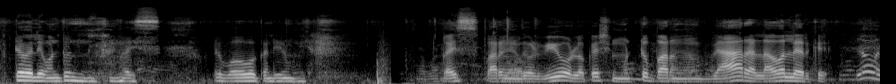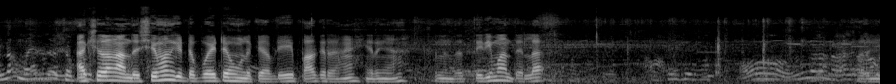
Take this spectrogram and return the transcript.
விட்ட வேலையை வந்துட்டு நினைக்கிறேன் கைஸ் அப்படியே போக கண்டினியூ பண்ணிக்கிறேன். கைஸ் பாருங்கள் இதோட வியூ லொக்கேஷன் மட்டும் பாருங்கள் வேறு லெவலில் இருக்குது ஆக்சுவலாக நான் அந்த சிவன் கிட்ட போயிட்டு உங்களுக்கு அப்படியே பார்க்குறேன் இருங்க. சொல்லுங்க தெரியுமா தெரில பாருங்க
